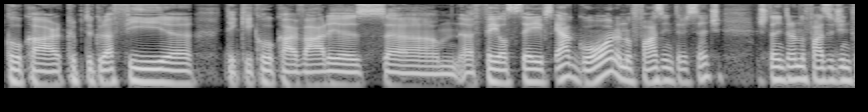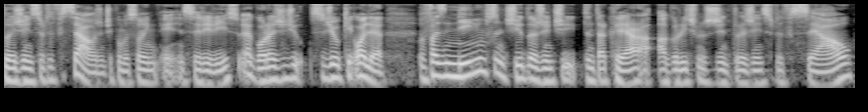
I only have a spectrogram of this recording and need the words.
colocar criptografia, tem que colocar várias um, uh, fail-safes. E agora, no fase interessante, a gente está entrando na fase de inteligência artificial. A gente começou a inserir isso e agora a gente decidiu que, olha, não faz nenhum sentido a gente tentar criar algoritmos de inteligência artificial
